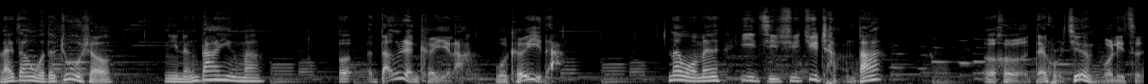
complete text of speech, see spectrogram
来当我的助手。”你能答应吗？呃，当然可以啦，我可以的。那我们一起去剧场吧。呃呵，待会儿见，莫里茨。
